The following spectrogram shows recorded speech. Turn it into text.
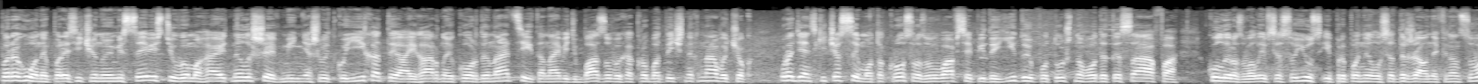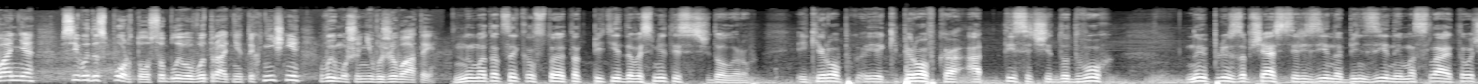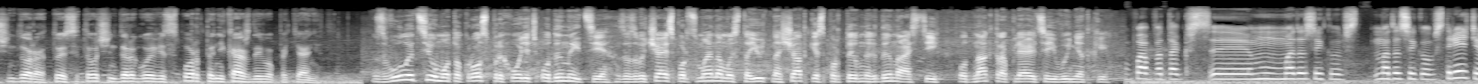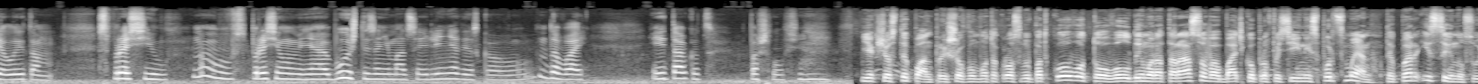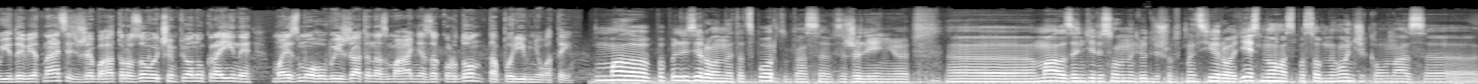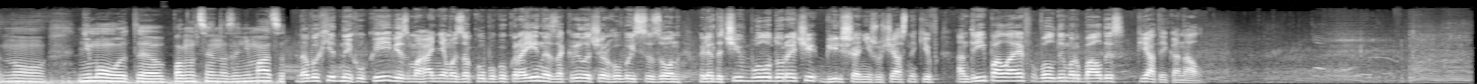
Перегони пересіченою місцевістю вимагають не лише вміння швидко їхати, а й гарної координації та навіть базових акробатичних навичок. У радянські часи мотокрос розвивався під егідою потужного ДТСААФа. Коли розвалився союз і припинилося державне фінансування, всі види спорту, особливо витратні технічні, вимушені виживати. Ну, мотоцикл стоит от 5 до 8 тысяч долларов. Экироп- Экипировка от тысячи до двух. Ну и плюс запчасти, резина, бензин и масла. Это очень дорого. То есть это очень дорогой вид спорта, не каждый его потянет. З вулиці у мотокрос приходять одиниці. Зазвичай спортсменами стають нащадки спортивних династій, однак трапляються й винятки. Папа так с- э, м, мотоцикл, вс- мотоцикл встретил и там спросил. Ну, спросил меня, будешь ты заниматься или нет. Я сказал, ну давай. И так вот пошло все. Якщо Степан прийшов у мотокрос випадково, то у Володимира Тарасова батько професійний спортсмен. Тепер і син у свої 19 вже багаторазовий чемпіон України. Має змогу виїжджати на змагання за кордон та порівнювати. Мало популяризирован этот спорт у нас, э, к сожалению. Э, Мало заинтересованы люди, чтобы спонсировать. Есть много способных гонщиков у нас, э, но не могут э, полноценно заниматься. На вихідних у Києві змаганнями за Кубок України закрили черговий сезон. Глядачів було, до речі, більше ніж учасників. Андрій Палаєв, Володимир Балдис, п'ятий канал.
